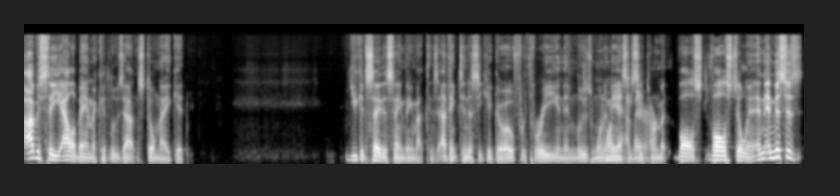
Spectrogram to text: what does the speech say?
obviously Alabama could lose out and still make it you could say the same thing about Tennessee. I think Tennessee could go 0 for 3 and then lose one in well, the yeah, SEC tournament. Vols Vols still in. And and this is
